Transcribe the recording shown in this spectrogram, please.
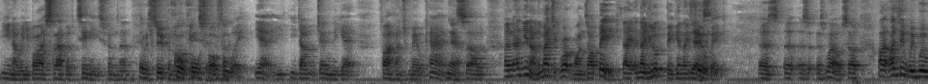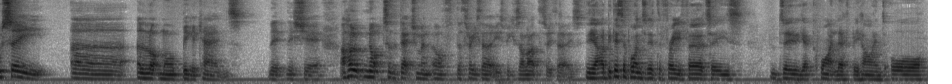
you know when you buy a slab of tinnies from the It was supermarket, it's 440, wasn't 440. Yeah, you, you don't generally get 500 ml cans. Yeah. So and, and you know the Magic Rock ones are big. They and they look big and they Yes. feel big as as as well. So I, I think we will see uh, a lot more bigger cans this year. I hope not to the detriment of the 330s because I like the 330s. Yeah, I'd be disappointed if the 330s do get quite left behind, or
